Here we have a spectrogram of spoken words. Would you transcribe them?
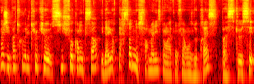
moi, j'ai pas trouvé le truc euh, si choquant que ça. Et d'ailleurs, personne ne se formalise pendant la conférence de presse parce que c'est,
